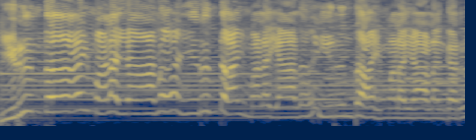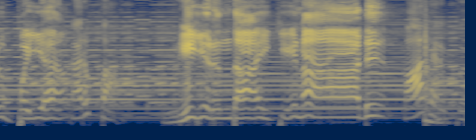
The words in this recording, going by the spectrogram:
இருந்தாய் மலையாளம் இருந்தாய் மலையாளம் இருந்தாய் மலையாளம் கருப்பையா. கருப்பா. நீ இருந்தாய் கிநாடு வா கருப்பு.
